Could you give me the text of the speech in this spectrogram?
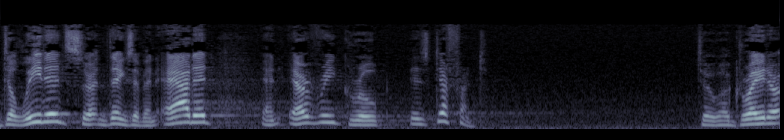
deleted, certain things have been added, and every group is different. To a greater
